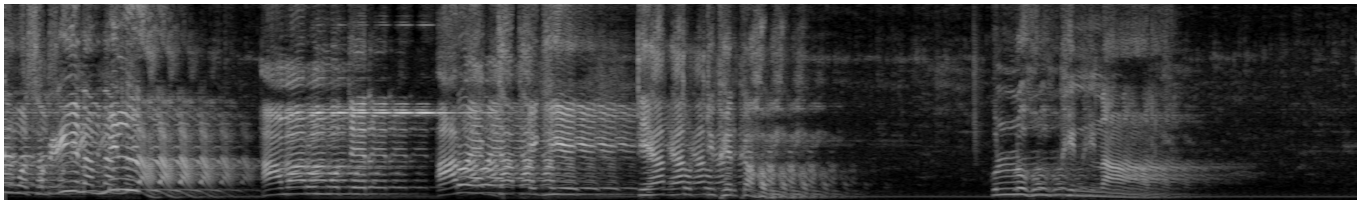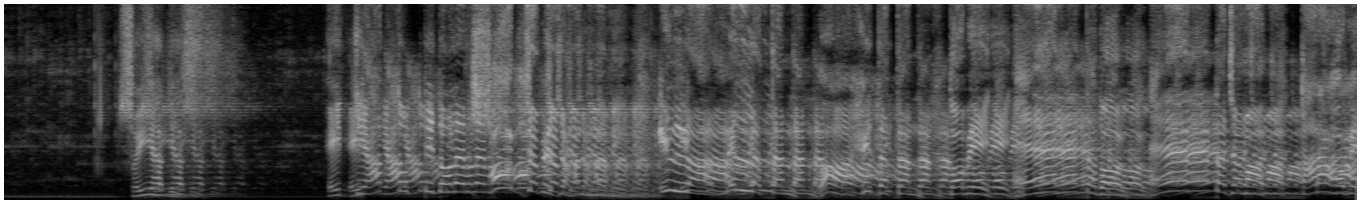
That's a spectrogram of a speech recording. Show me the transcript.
73 মিল্লাহ। আমার আরও এক ধাপ এগিয়ে তেহাত্তরটি ফেরকা হবে। একটা দল, একটা তারা হবে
